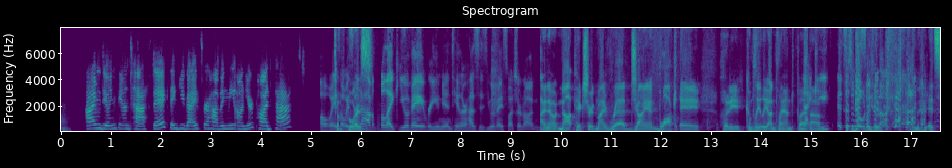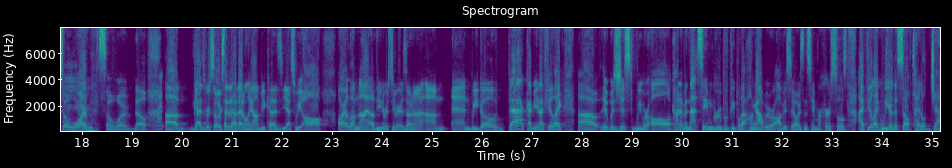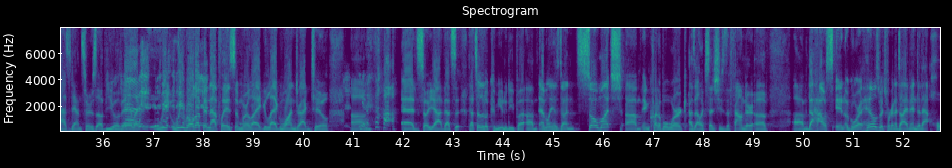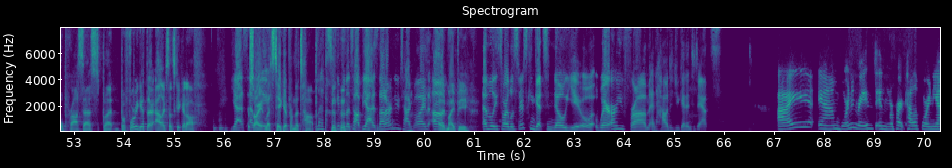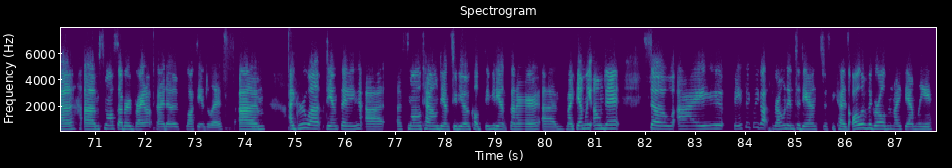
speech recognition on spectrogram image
I'm doing fantastic. Thank you guys for having me on your podcast. Always, Of always course. to have a little like U of A reunion. Taylor has his U of A sweatshirt on. I know, not pictured my red giant block A hoodie, completely unplanned, but Nike. um, it's such a nice it's so warm. It's so warm. No, um, guys, we're so excited to have Emily on because yes, we all are alumni of the University of Arizona, um, and we go back. I mean, I feel like uh, it was just we were all kind of in that same group of people that hung out. We were obviously always in the same rehearsals. I feel like we are the self-titled jazz dancers of U of A. Yes. Like we we rolled up in that place and we're like leg one, drag two. Um, and so yeah, that's that's our little community. But um, Emily has done so much um, incredible work. As Alex said, she's the founder of um, the house in Agoura Hills, which we're going to dive into that whole process. But before we get there, Alex, let's kick it off. yes, Sorry, let's take it from the top. Let's take it from the top. Yeah, is that our new tagline? it Um, might be. Emily, so our listeners can get to know you. Where are you from and how did you get into dance? I am born and raised in Moorpark, California, um, small suburb right outside of Los Angeles. Um, I grew up dancing at a small town dance studio called Simi Dance Center. Um, my family owned it. So I basically got thrown into dance just because all of the girls in my family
